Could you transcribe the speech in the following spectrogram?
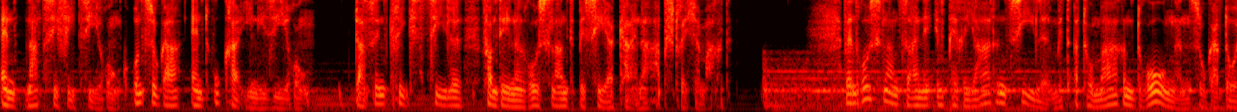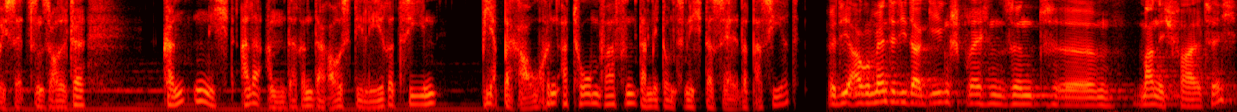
Entnazifizierung und sogar Entukrainisierung. Das sind Kriegsziele, von denen Russland bisher keine Abstriche macht. Wenn Russland seine imperialen Ziele mit atomaren Drohungen sogar durchsetzen sollte, könnten nicht alle anderen daraus die Lehre ziehen, wir brauchen Atomwaffen, damit uns nicht dasselbe passiert? Die Argumente, die dagegen sprechen, sind äh, mannigfaltig.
